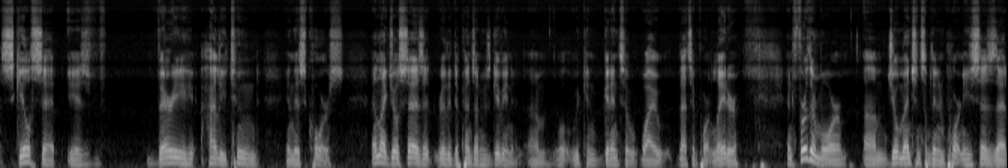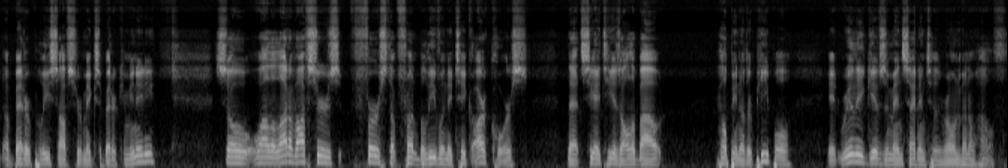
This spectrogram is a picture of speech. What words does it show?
skill set is very highly tuned in this course. And like Joe says, it really depends on who's giving it. Um, we can get into why that's important later. And furthermore, um, Joe mentioned something important. He says that a better police officer makes a better community. So while a lot of officers first up front believe when they take our course that CIT is all about helping other people, it really gives them insight into their own mental health.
